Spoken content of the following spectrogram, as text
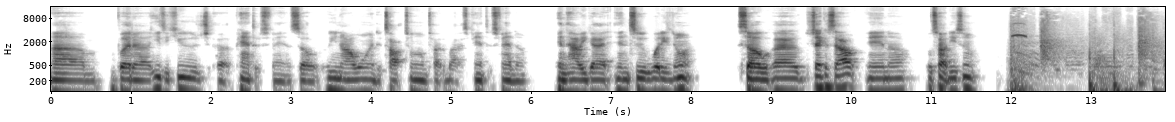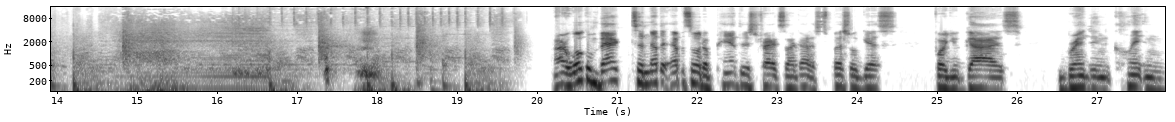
um, but uh, he's a huge uh, Panthers fan. So you know, I wanted to talk to him, talk about his Panthers fandom and how he got into what he's doing. So uh, check us out, and uh, we'll talk to you soon. All right, welcome back to another episode of Panthers Tracks. I got a special guest for you guys, Brendan Clinton,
